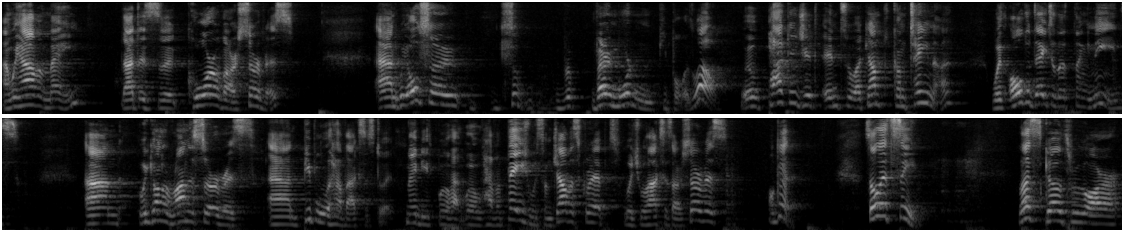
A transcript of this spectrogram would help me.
and we have a main that is the core of our service. And we also, so very modern people as well, we'll package it into a container with all the data that thing needs, and we're gonna run a service and people will have access to it. Maybe we'll have, we'll have a page with some JavaScript which will access our service. All good. So let's see. Let's go through our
